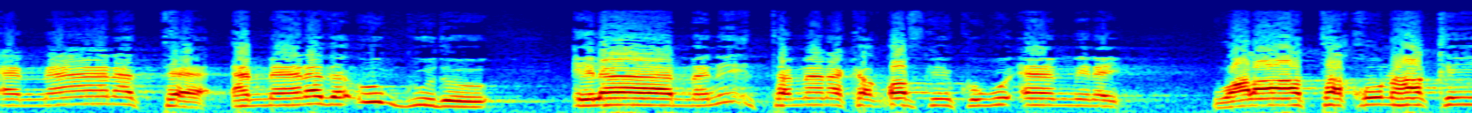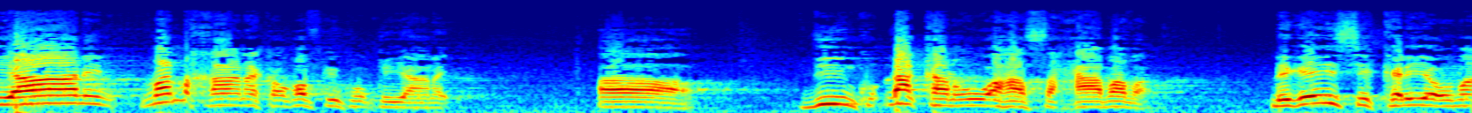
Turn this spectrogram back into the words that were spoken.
lamaanata ammaanada u gudo ilaa man i'tamanaka qofkii kugu aaminay walaa takun ha khiyaanin man khaanaka qofkii ku khiyaanay diinku dhaqan u ahaa saxaabada. Dhegaysi kaliya uma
